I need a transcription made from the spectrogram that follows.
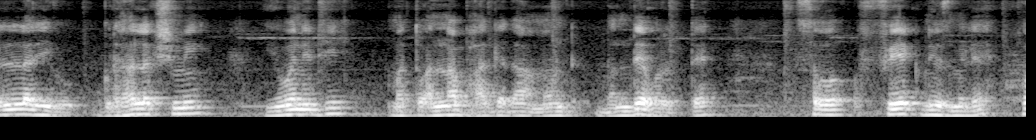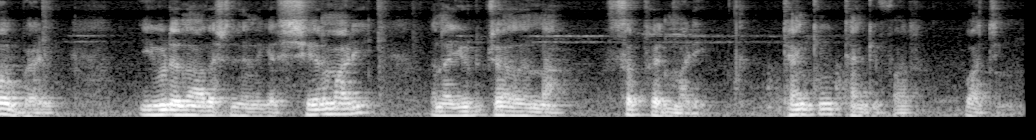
ಎಲ್ಲರಿಗೂ ಗೃಹಲಕ್ಷ್ಮಿ, ಯುವನಿಧಿ ಮತ್ತು ಅನ್ನಭಾಗ್ಯದ ಅಮೌಂಟ್ ಬಂದೇ ಬರುತ್ತೆ ಸೊ, ಫೇಕ್ ನ್ಯೂಸ್ ಮೇಲೆ ಹೋಗಬೇಡಿ. ಈ ವಿಡಿಯೋನ ಆದಷ್ಟು ಜನರಿಗೆ ಶೇರ್ ಮಾಡಿ, ನನ್ನ ಯೂಟ್ಯೂಬ್ ಚಾನಲನ್ನು ಸಬ್ಸ್ಕ್ರೈಬ್ ಮಾಡಿ. Thank you thank you for watching.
